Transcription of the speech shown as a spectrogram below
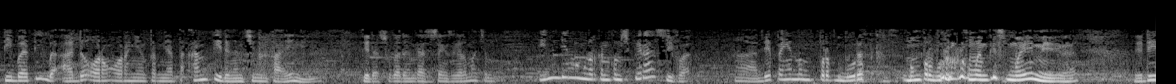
tiba-tiba ada orang-orang yang ternyata anti dengan cinta ini, tidak suka dengan kasih sayang segala macam. Ini dia mengeluarkan konspirasi, Pak. Nah, dia pengen memperburuk memperburuk romantisme ini. Ya. Jadi,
